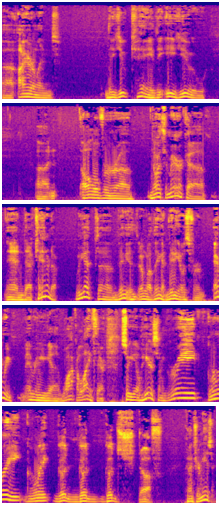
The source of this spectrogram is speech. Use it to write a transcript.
uh, Ireland, the UK, the EU, uh, all over uh, North America and uh, Canada. We got uh, videos. Well, they got videos for every every uh, walk of life there. So you'll hear some great, great, great, good, good, good stuff. Country music.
